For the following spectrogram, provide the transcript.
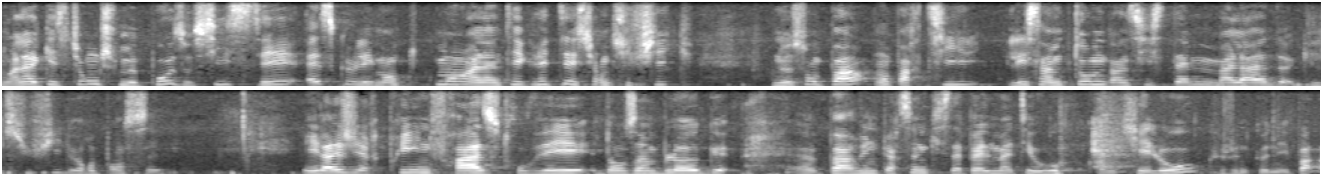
la question que je me pose aussi, c'est est-ce que les manquements à l'intégrité scientifique ne sont pas en partie les symptômes d'un système malade qu'il suffit de repenser? Et là, j'ai repris une phrase trouvée dans un blog euh, par une personne qui s'appelle Matteo Cantiello, que je ne connais pas.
